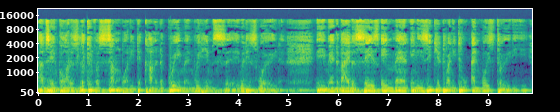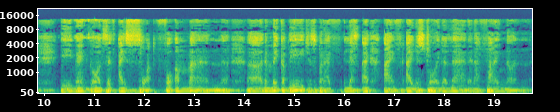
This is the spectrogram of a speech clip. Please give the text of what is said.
I'm saying God is looking for somebody to come in agreement with him, with his word. Amen. The Bible says, Amen, in Ezekiel 22 and verse 30. Amen. God says, I sought for a man uh, to make up the ages, but I lest I I I destroy the land and I find none.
